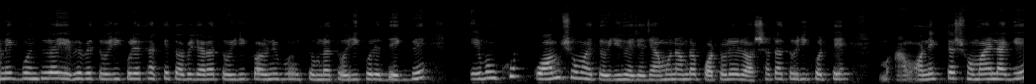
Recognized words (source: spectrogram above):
অনেক বন্ধুরাই এভাবে তৈরি করে থাকে, তবে যারা তৈরি করেনি, তোমরা তৈরি করে দেখবে। এবং খুব কম সময় তৈরি হয়ে যায়। যেমন আমরা পটলের রসাটা তৈরি করতে অনেকটা সময় লাগে।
